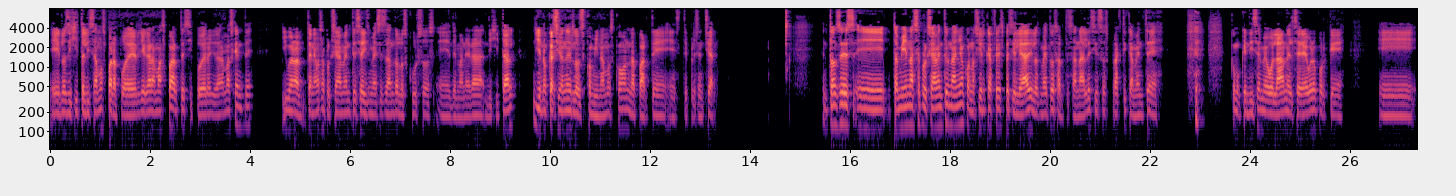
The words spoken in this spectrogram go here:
eh, los digitalizamos para poder llegar a más partes y poder ayudar a más gente. Y bueno, tenemos aproximadamente seis meses dando los cursos eh, de manera digital y en ocasiones los combinamos con la parte este, presencial. Entonces, eh, también hace aproximadamente un año conocí el café de especialidad y los métodos artesanales y eso es prácticamente, como quien dice, me volaron el cerebro porque eh,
